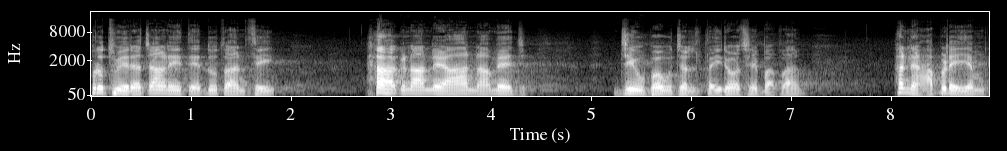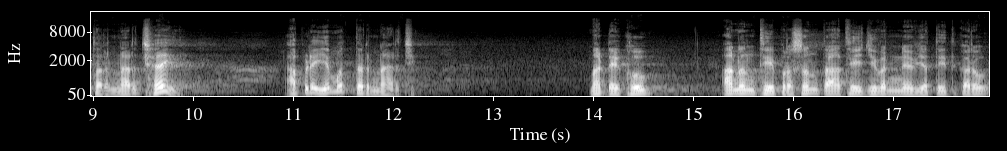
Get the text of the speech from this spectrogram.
પૃથ્વી રચાણી તે દૂતાનથી આ જ્ઞાને આ નામે જ જીવ બહુ જલ તૈરો છે બાપા. અને આપણે એમ તરનાર છે. આપણે એમ જ તરનાર છે. માટે ખૂબ આનંદથી, પ્રસન્નતાથી જીવનને વ્યતીત કરો.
